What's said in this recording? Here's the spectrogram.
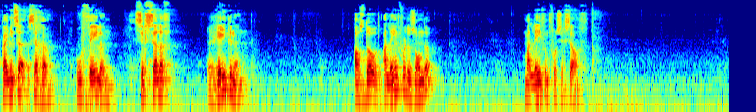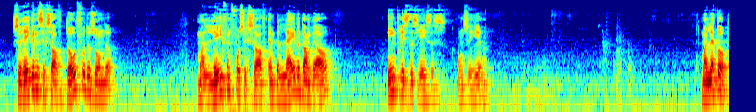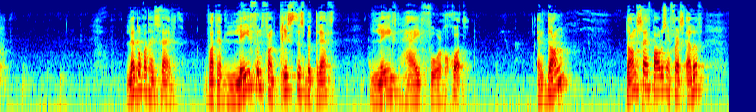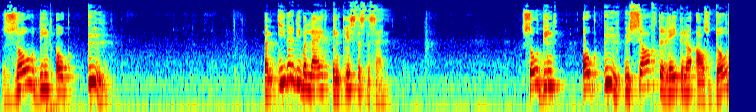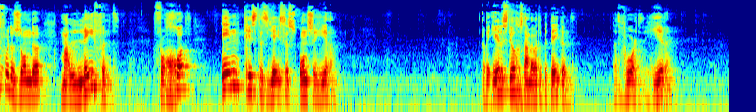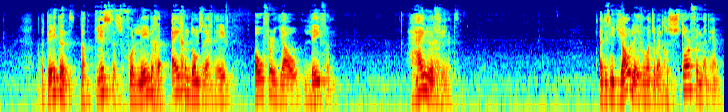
Kan je niet zeggen hoe velen zichzelf rekenen als dood alleen voor de zonde, maar levend voor zichzelf. Ze rekenen zichzelf dood voor de zonde, maar leven voor zichzelf en beleiden dan wel in Christus Jezus, onze Heer. Maar let op. Let op wat hij schrijft. Wat het leven van Christus betreft, leeft hij voor God. En dan, dan schrijft Paulus in vers 11, zo dient ook u. Een ieder die beleidt in Christus te zijn. Zo dient ook u uzelf te rekenen als dood voor de zonde, maar levend voor God in Christus Jezus onze Heer. We hebben eerder stilgestaan bij wat het betekent. Dat woord Heren. Het betekent dat Christus volledige eigendomsrecht heeft over jouw leven. Hij regeert. Het is niet jouw leven, want je bent gestorven met Hem.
